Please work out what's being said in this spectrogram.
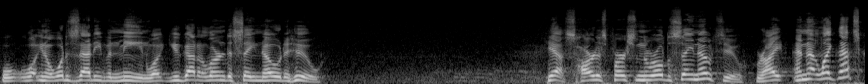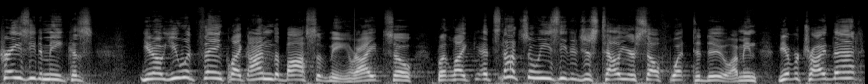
well, you know, what does that even mean? Well, you got to learn to say no to who? Yes, hardest person in the world to say no to, right? And that, like that's crazy to me because you know, you would think like I'm the boss of me, right? So, but like it's not so easy to just tell yourself what to do. I mean, have you ever tried that?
